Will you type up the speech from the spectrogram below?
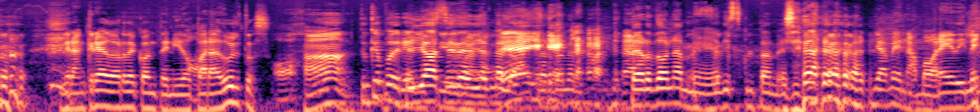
Gran creador de contenido para adultos. Ajá, ¿tú qué podrías Y yo así decir? de viéndolo. Ey, ey, Perdóname, perdóname, discúlpame. Ya me enamoré, dile.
